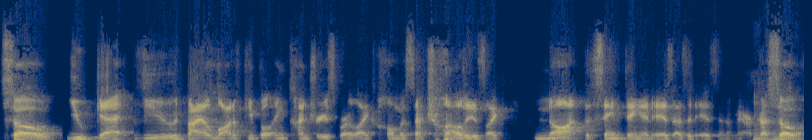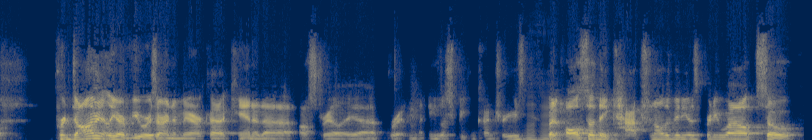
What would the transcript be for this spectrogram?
So you get viewed by a lot of people in countries where like homosexuality is like not the same thing it is as it is in America. Mhm. So predominantly our viewers are in America, Canada, Australia, Britain, English speaking countries, Mhm. but also they caption all the videos pretty well. So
